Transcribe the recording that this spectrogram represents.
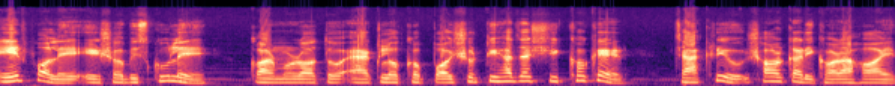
এর ফলে এসব স্কুলে কর্মরত এক লক্ষ পঁয়ষট্টি হাজার শিক্ষকের চাকরিও সরকারি করা হয়।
